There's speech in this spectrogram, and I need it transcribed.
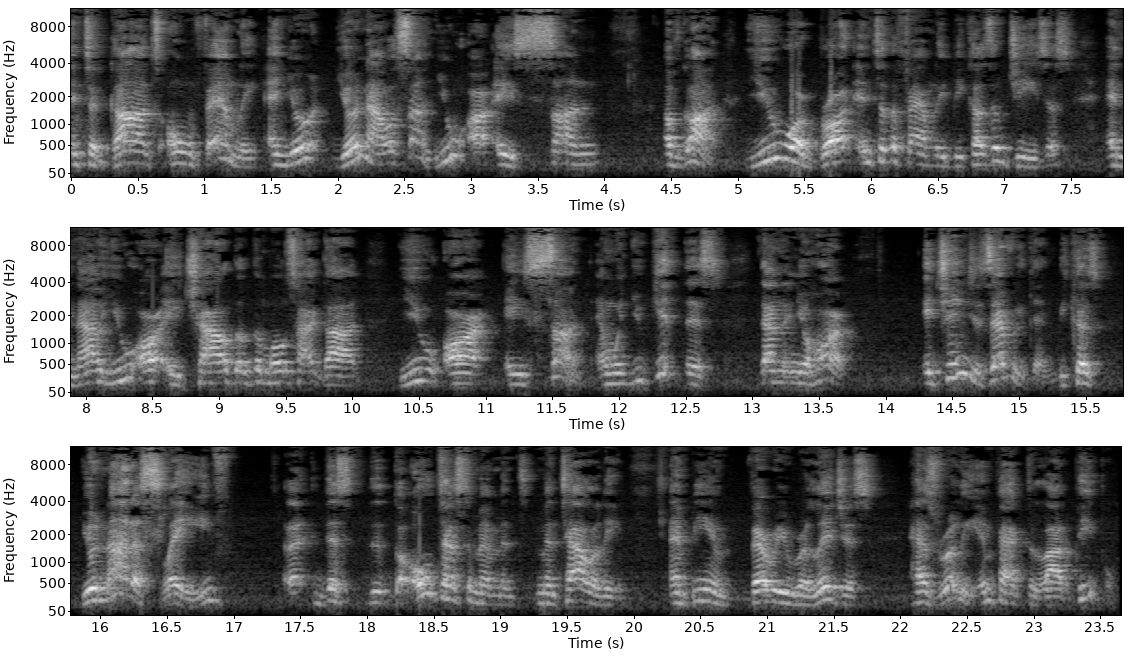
into God's own family, and you're you're now a son. You are a son of God. You were brought into the family because of Jesus, and now you are a child of the Most High God. You are a son. And when you get this down in your heart, it changes everything because you're not a slave. Uh, this the, the, Old Testament mentality and being very religious has really impacted a lot of people.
